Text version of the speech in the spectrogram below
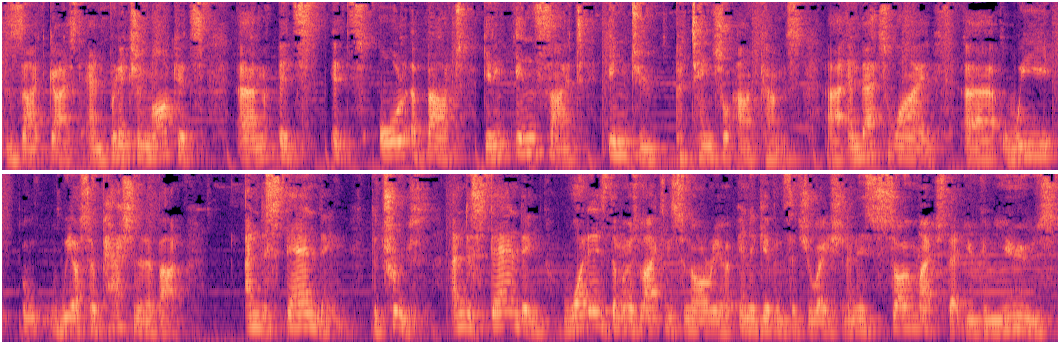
Zeitgeist and prediction markets. Um, it's it's all about getting insight into potential outcomes, uh, and that's why uh, we we are so passionate about understanding the truth, understanding what is the most likely scenario in a given situation. And there's so much that you can use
